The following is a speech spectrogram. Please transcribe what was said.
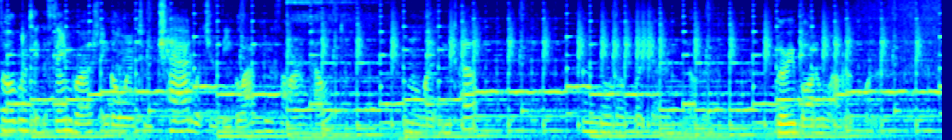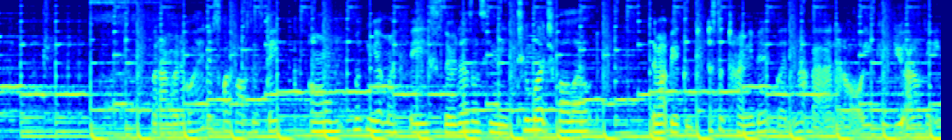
So I'm going to take the same brush and go into Chad, which is the black in the Saharan palette. I'm going to lightly tap and build up right there in the outer, very bottom outer corner. But I'm going to go ahead and swipe off this bake. Um, looking at my face, there doesn't seem to be too much fallout. There might be a, just a tiny bit, but not bad at all. You can, you, I don't think in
